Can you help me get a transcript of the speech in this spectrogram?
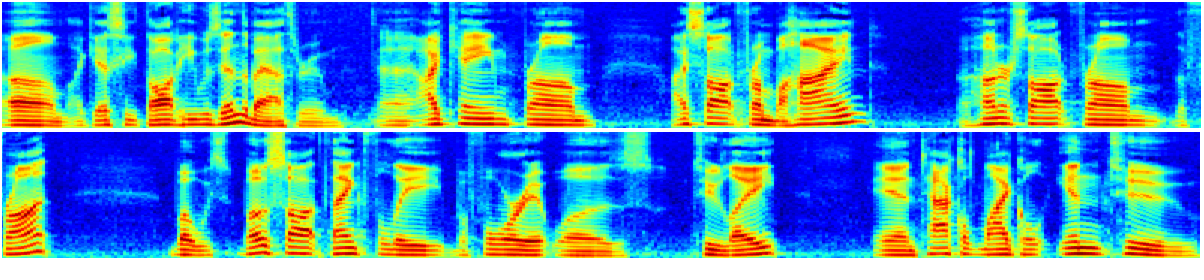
Um, I guess he thought he was in the bathroom. Uh, I came from. I saw it from behind. Hunter saw it from the front, but we both saw it thankfully before it was too late, and tackled Michael into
